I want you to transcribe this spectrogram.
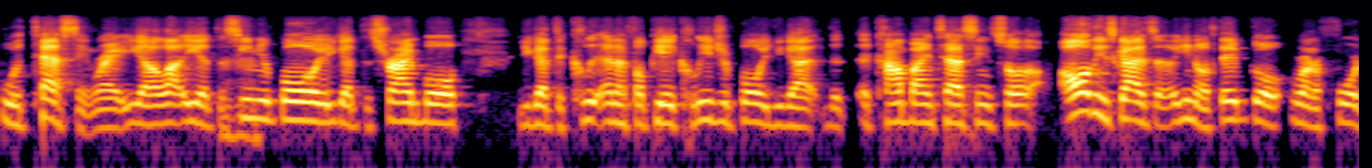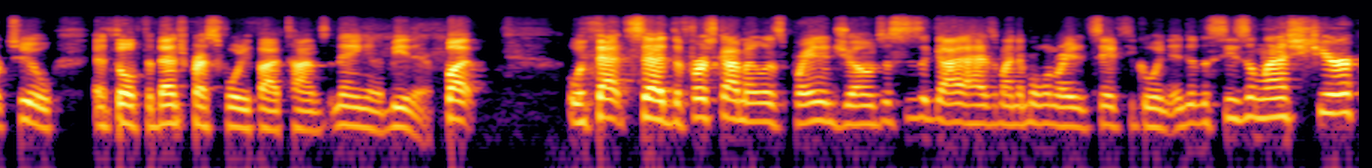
with testing. Right, you got a lot. You got the mm-hmm. Senior Bowl, you got the Shrine Bowl, you got the NFLPA Collegiate Bowl. You got the, the, combine testing. So all these guys, uh, you know, if they go run a four-two and throw up the bench press forty-five times, they ain't gonna be there. But with that said, the first guy on my list, Brandon Jones. This is a guy that has my number one rated safety going into the season last year.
